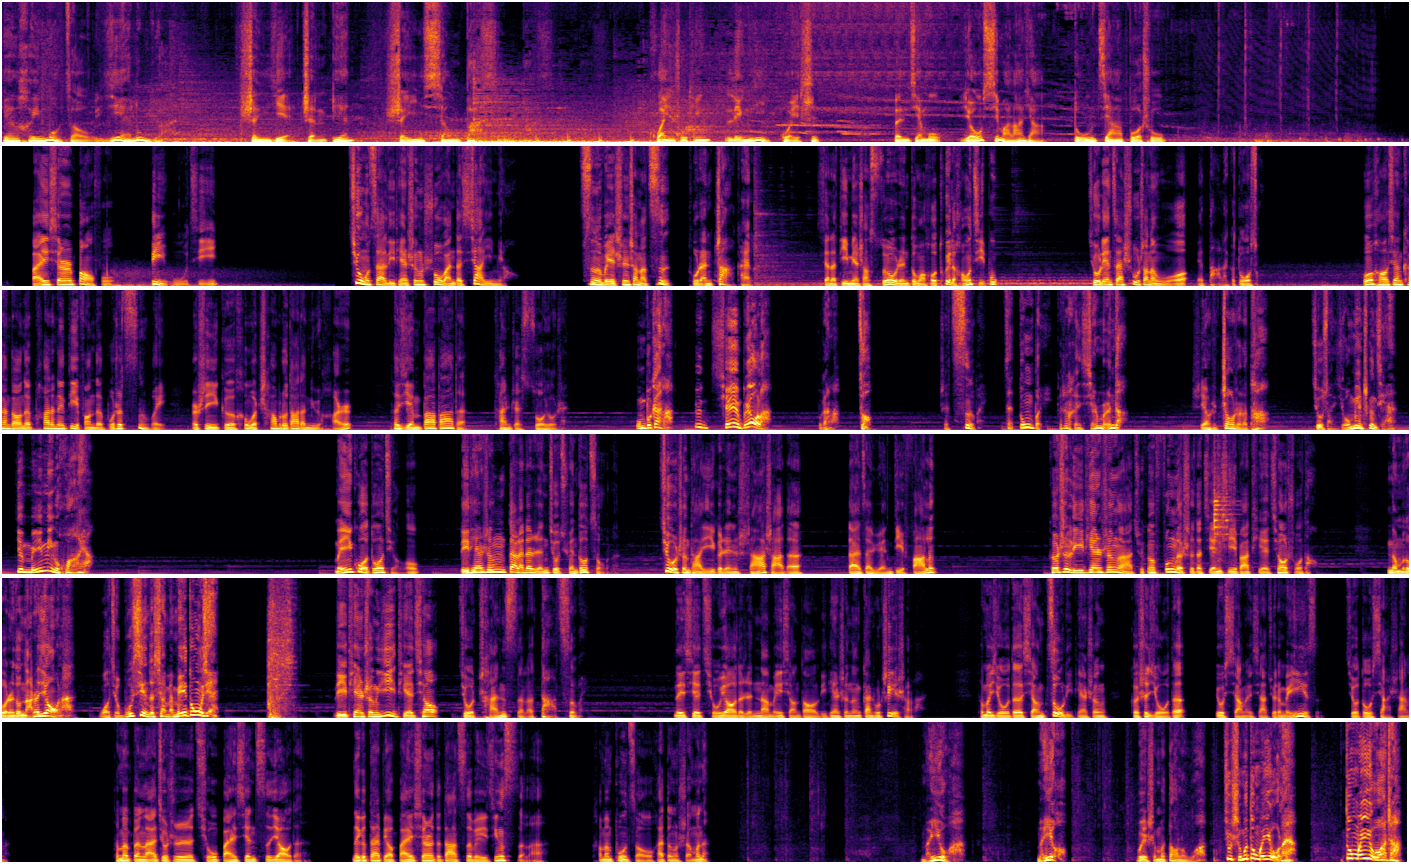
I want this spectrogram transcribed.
天黑莫走夜路远，深夜枕边谁相伴？欢迎收听《灵异鬼事》，本节目由喜马拉雅独家播出。白仙儿报复第五集。就在李天生说完的下一秒，刺猬身上的刺突然炸开了。吓得地面上所有人都往后退了好几步，就连在树上的我也打了个哆嗦。我好像看到那趴在那地方的不是刺猬，而是一个和我差不多大的女孩，她眼巴巴的看着所有人。我们不干了，嗯钱也不要了，不干了，走。这刺猬在东北可是很邪门的，谁要是招惹了他，就算有命挣钱，也没命花呀。没过多久，李天生带来的人就全都走了，就剩他一个人傻傻的待在原地发愣。可是李天生啊，却跟疯了似的，捡起一把铁锹，说道：“那么多人都拿着药了，我就不信这下面没东西。”李天生一铁锹就铲死了大刺猬。那些求药的人呐，没想到李天生能干出这事来，他们有的想揍李天生，可是有的。又想了一下，觉得没意思，就都下山了。他们本来就是求白仙赐药的，那个代表白仙儿的大刺猬已经死了，他们不走还等什么呢？没有啊，没有，为什么到了我就什么都没有了呀？都没有啊！这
